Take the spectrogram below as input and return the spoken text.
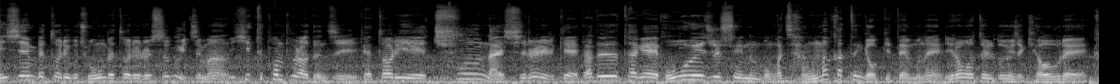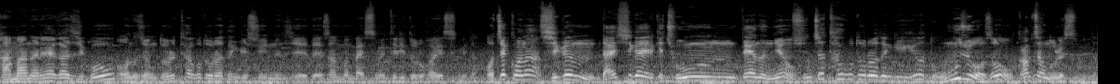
NCM 배터리고 좋은 배터리를 쓰고 있지만 히트 펌프라든지 배터리의 추운 날씨를 이렇게 따뜻하게 보호해 줄 수 있는 뭔가 장막 같은 게 없기 때문에 이런 것들도 이제 겨울에 감안을 해가지고 어느 정도를 타고 돌아다닐 수 있는지에 대해서 한번 말씀을 드리도록 하겠습니다. 어쨌거나 지금 날씨가 이렇게 좋은 때는요 진짜 타고 돌아다니기가 너무 좋아서 깜짝 놀랐습니다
